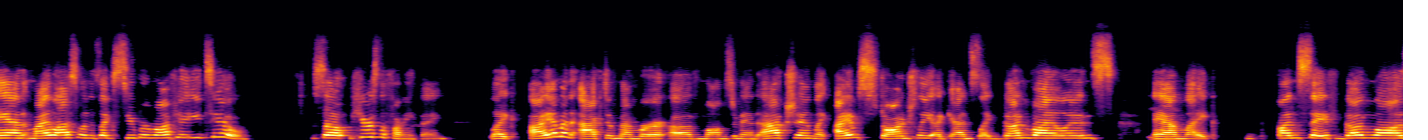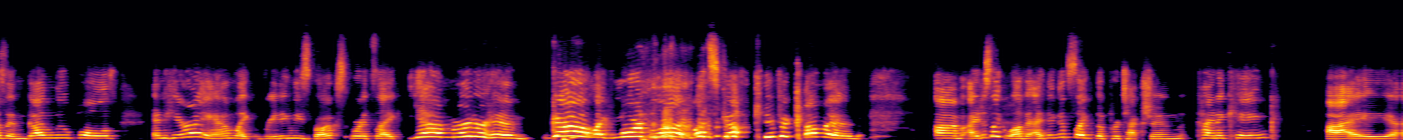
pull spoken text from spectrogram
And my last one is like super mafia e too. So here's the funny thing. Like I am an active member of Moms Demand Action. Like I am staunchly against like gun violence mm-hmm. and like unsafe gun laws and gun loopholes. And here I am, like reading these books where it's like, yeah, murder him, go, like more blood, let's go, keep it coming. Um, I just like love it. I think it's like the protection kind of kink. I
